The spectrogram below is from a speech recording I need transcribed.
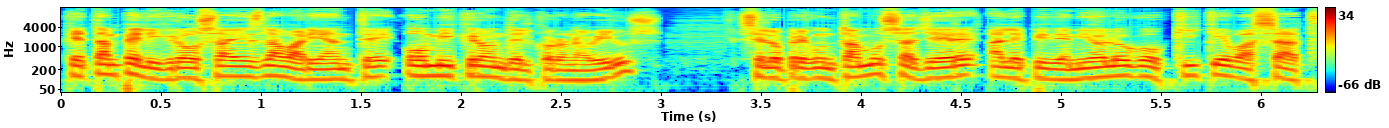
¿Qué tan peligrosa es la variante Omicron del coronavirus? Se lo preguntamos ayer al epidemiólogo Quique Basat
